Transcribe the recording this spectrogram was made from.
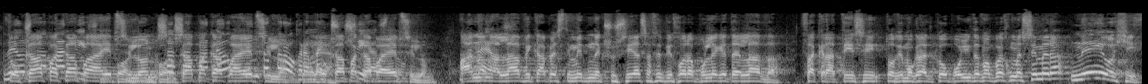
Το Βεβαίως να απαντήσετε. ΚΚΕ, το Σας απαντάω ποιο είναι το πρόγραμμα το εξουσίας του. ΚΚΕ. Αν Βεβαίως. αναλάβει κάποια στιγμή την εξουσία σε αυτή τη χώρα που λέγεται Ελλάδα, θα κρατήσει το δημοκρατικό πολίτευμα που έχουμε σήμερα, ναι ή όχι;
